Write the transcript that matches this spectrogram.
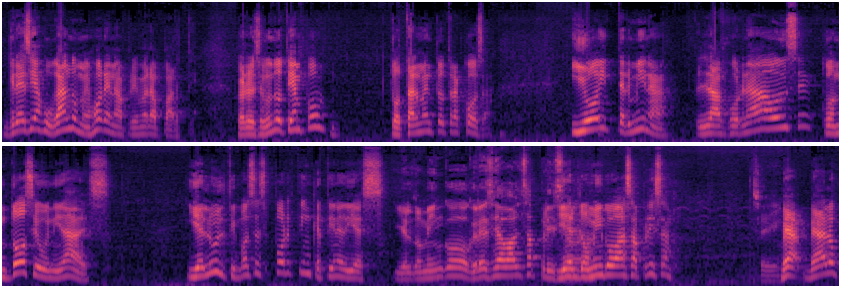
Grecia jugando mejor en la primera parte. Pero el segundo tiempo, totalmente otra cosa. Y hoy termina la jornada 11 con 12 unidades. Y el último es Sporting que tiene 10. Y el domingo Grecia Balsa Prisa. Y el domingo vas a prisa. Sí. Vea, véalo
